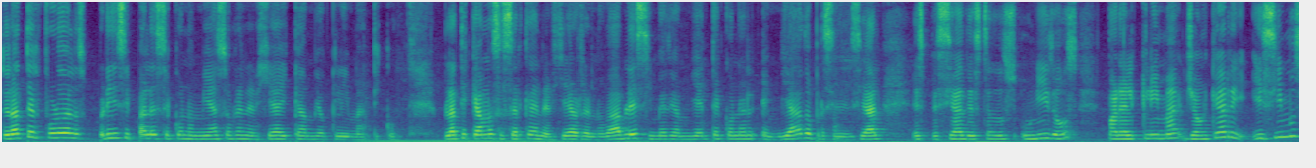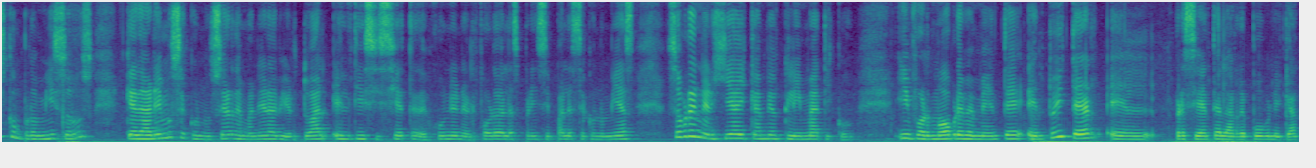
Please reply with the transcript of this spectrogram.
durante el foro de las principales economías sobre energía y cambio climático. Platicamos acerca de energías renovables y medio ambiente con el enviado presidencial especial de Estados Unidos para el clima, John Kerry. Hicimos compromisos que daremos a conocer de manera virtual el 17 de junio en el foro de las principales economías sobre energía y cambio climático, informó brevemente en Twitter el presidente de la República.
